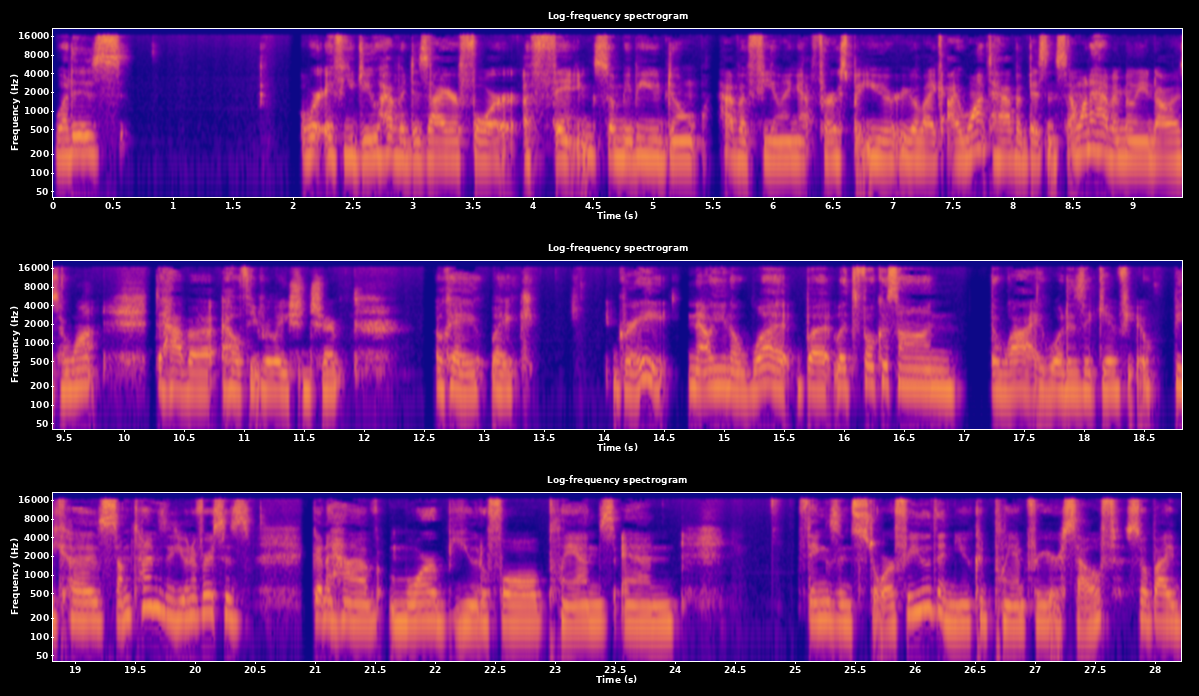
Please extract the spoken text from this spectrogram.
What is, or if you do have a desire for a thing, so maybe you don't have a feeling at first, but you're you're like, I want to have a business. I want to have a million dollars. I want to have a healthy relationship. Okay, like, great. Now you know what, but let's focus on the why. What does it give you? Because sometimes the universe is going to have more beautiful plans and things in store for you than you could plan for yourself. So by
